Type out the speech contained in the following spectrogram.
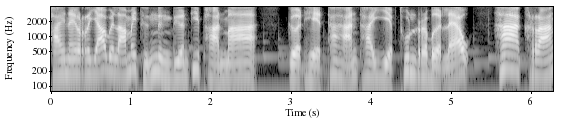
ภายในระยะเวลาไม่ถึงหนึ่งเดือนที่ผ่านมา เกิดเหตุทหารไทยเหยียบทุ่นระเบิดแล้ว 5 ครั้ง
